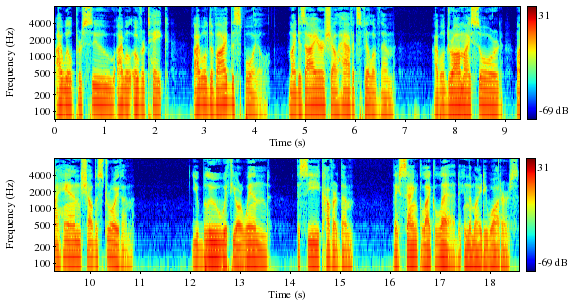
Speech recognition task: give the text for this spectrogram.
I will pursue, I will overtake, I will divide the spoil. My desire shall have its fill of them. I will draw my sword, my hand shall destroy them. You blew with your wind, the sea covered them. They sank like lead in the mighty waters.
